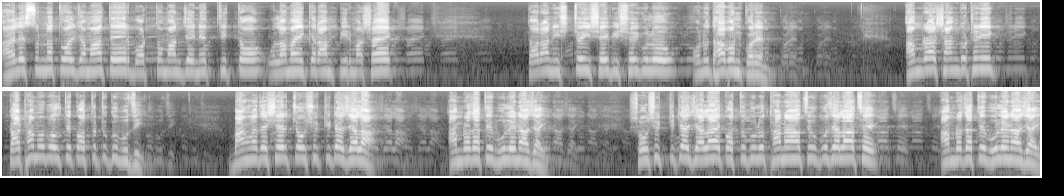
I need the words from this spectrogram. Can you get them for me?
আহলে সুন্নাতুয়াল জামাতের বর্তমান যে নেতৃত্ব ওলামাই কেরাম পীর মাসায়েক তারা নিশ্চয়ই সেই বিষয়গুলো অনুধাবন করেন। আমরা সাংগঠনিক কাঠামো বলতে কতটুকু বুঝি? বাংলাদেশের চৌষট্টিটা জেলা, আমরা যাতে ভুলে না যাই। চৌষট্টিটা জেলায় কতগুলো থানা আছে, উপজেলা আছে, আমরা যাতে ভুলে না যাই।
